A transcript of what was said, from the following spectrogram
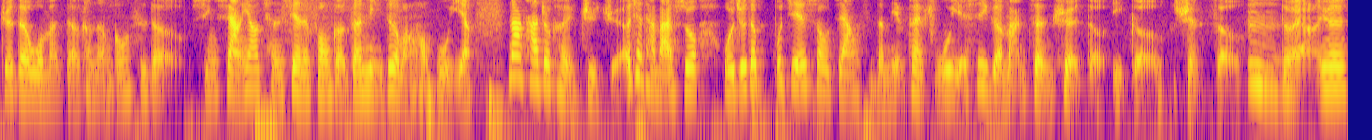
觉得我们的可能公司的形象要呈现的风格跟你这个网红不一样，那他就可以拒绝。而且坦白说，我觉得不接受这样子的免费服务也是一个蛮正确的一个选择。嗯，对啊，因为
